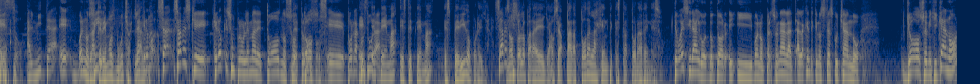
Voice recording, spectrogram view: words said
Eso. Almita, eh, bueno, La sí. queremos mucho aquí. La queremos, sa- sabes que creo que es un problema de todos nosotros, todos. eh, por la Este cultura. tema, este tema es pedido por ella. ¿Sabes no que yo- solo para ella, o sea, para toda la gente que está atorada en eso. Te voy a decir algo, doctor, y, y, bueno, personal, a, a la gente que nos está escuchando. Yo soy mexicano,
